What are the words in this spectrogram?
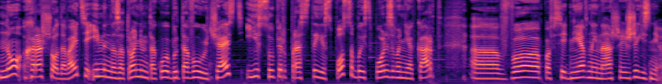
Но хорошо, давайте именно затронем такую бытовую часть и супер простые способы использования карт э, в повседневной нашей жизни.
